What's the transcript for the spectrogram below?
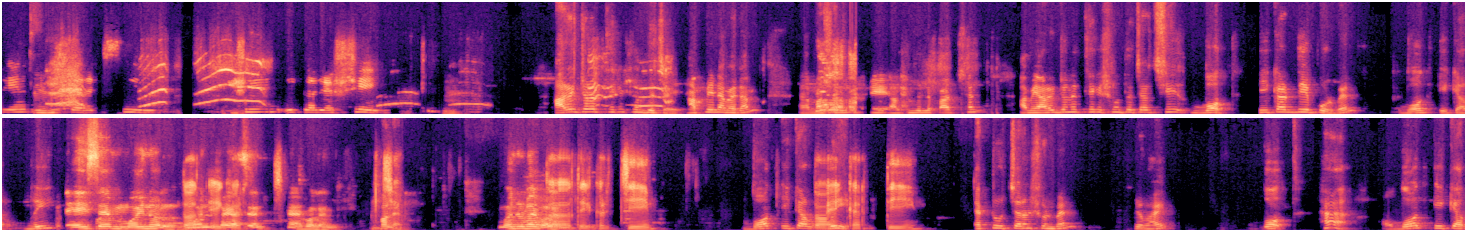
আ আ ইকার সি আ ইকার সি। সিম ইকার জি জাল ইকারে জি র ইকারে রি বা রাই ইকার রি ইকারে জি বা ইকার রি সিন ইকারে সি শিন ইকারে শি আরেকজনের থেকে শুনতে চাই। আপনি না ম্যাডাম? আপনি আলহামদুলিল্লাহ পাচ্ছেন। আমি আরেকজনের থেকে শুনতে চাচ্ছি বদ ইকার দিয়ে পড়বেন। বদ ইকার এই সে মইনুল। মইনুল ভাই আছেন? হ্যাঁ বলেন। বলেন। মইনুল ভাই বলেন। দাদ ই কার্ড বদ ইকার ত রি ই তি একটু উচ্চারণ শুনবেন প্রিয় ভাই? বদ হ্যাঁ বদ ইকার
